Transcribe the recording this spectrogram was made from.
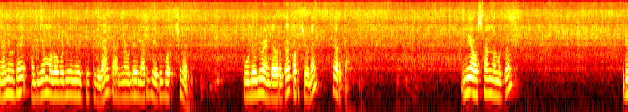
ഞാനിവിടെ അധികം മുളക് പൊടിയൊന്നും ഇട്ടിട്ടില്ല. കാരണം ഇവിടെ എല്ലാവർക്കും എരിവ് കുറച്ച് മതി. കൂടുതൽ വേണ്ടവർക്ക് കുറച്ചുകൂടെ ചേർക്കാം. ഇനി അവസാനം നമുക്ക് ഒരു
